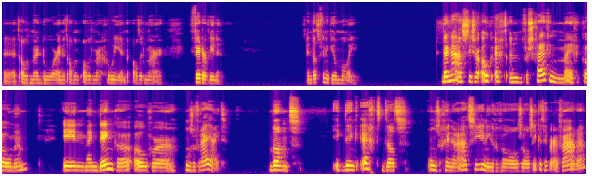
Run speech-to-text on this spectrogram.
uh, het altijd maar door en het altijd, altijd maar groeien en altijd maar verder willen. En dat vind ik heel mooi. Daarnaast is er ook echt een verschuiving bij mij gekomen in mijn denken over onze vrijheid. Want ik denk echt dat onze generatie, in ieder geval zoals ik het heb ervaren,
